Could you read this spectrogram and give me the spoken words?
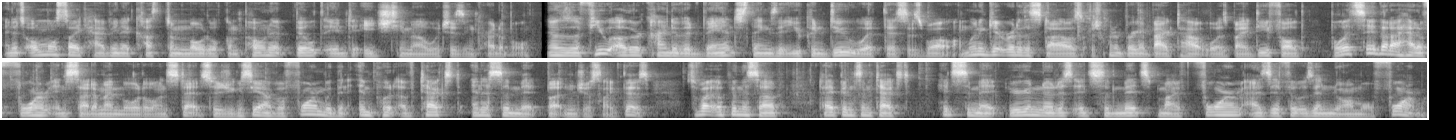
And it's almost like having a custom modal component built into HTML, which is incredible. Now there's a few other kind of advanced things that you can do with this as well. I'm going to get rid of the styles. I'm just going to bring it back to how it was by default. But let's say that I had a form inside of my modal instead. So as you can see, I have a form with an input of text and a submit button just like this. So if I open this up, type in some text, hit submit, you're going to notice it submits my form as if it was a normal form.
